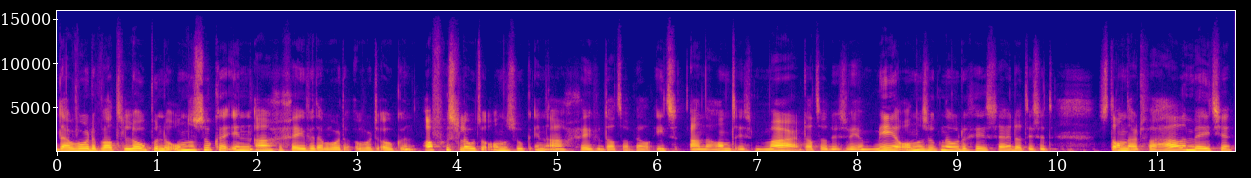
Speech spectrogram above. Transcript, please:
daar worden wat lopende onderzoeken in aangegeven. Daar wordt, wordt ook een afgesloten onderzoek in aangegeven dat er wel iets aan de hand is, maar dat er dus weer meer onderzoek nodig is. Hè. Dat is het standaard verhaal een beetje.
